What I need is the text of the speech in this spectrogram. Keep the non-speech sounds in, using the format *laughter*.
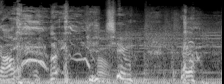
아 기침 *laughs*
